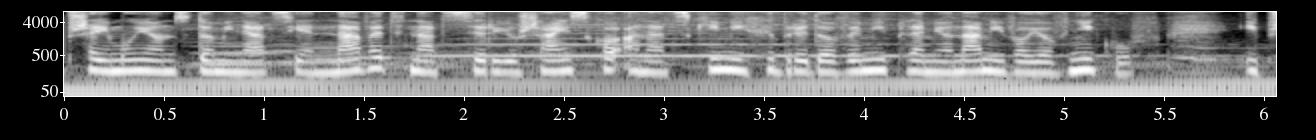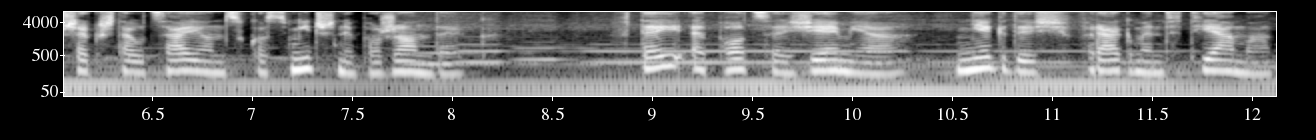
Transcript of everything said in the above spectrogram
przejmując dominację nawet nad syriuszańsko-anackimi hybrydowymi plemionami wojowników i przekształcając kosmiczny porządek. W tej epoce Ziemia, niegdyś fragment Tiamat,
